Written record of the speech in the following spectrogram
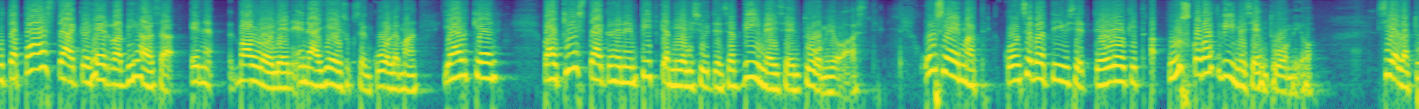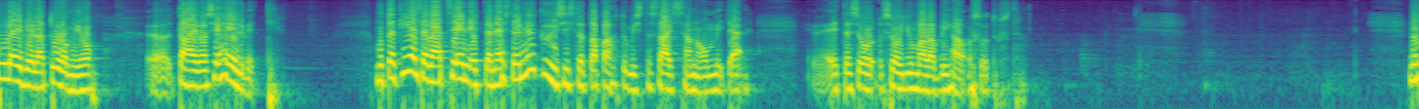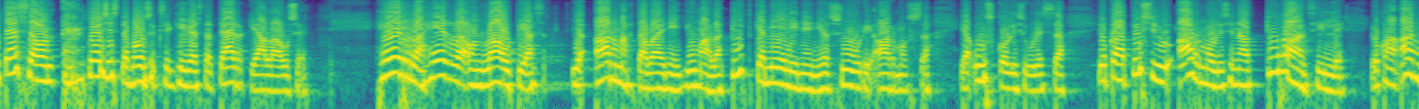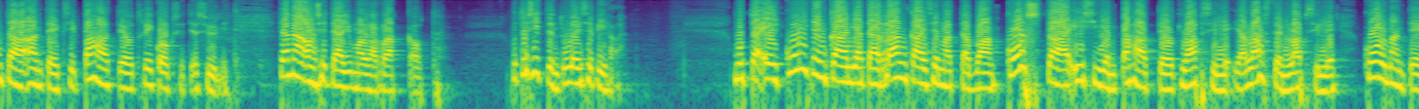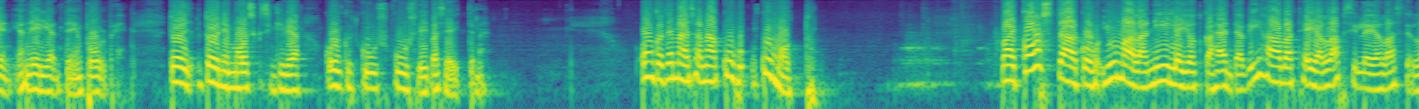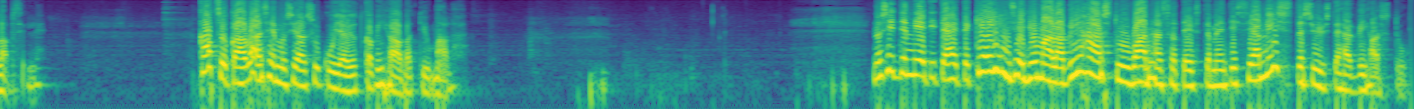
Mutta päästääkö Herra vihansa enä, valloilleen enää Jeesuksen kuoleman jälkeen, vai kestääkö hänen pitkämielisyytensä viimeiseen tuomioon asti? Useimmat konservatiiviset teologit uskovat viimeiseen tuomioon. Siellä tulee vielä tuomio, taivas ja helvetti. Mutta kieltävät sen, että näistä nykyisistä tapahtumista saisi sanoa mitään, että se on, se on Jumalan vihaosoitusta. No tässä on toisesta Mooseksen kirjasta tärkeä lause. Herra, Herra on laupias ja armahtavainen Jumala, pitkämielinen ja suuri armossa ja uskollisuudessa, joka pysyy armollisena tuhansille, joka antaa anteeksi pahat teot, rikokset ja synnit. Tämä on sitä Jumalan rakkautta. Mutta sitten tulee se viha. Mutta ei kuitenkaan jätä rankaisematta, vaan kostaa isien pahat teot lapsille ja lasten lapsille kolmanteen ja neljänteen polveen. Toinen Mooseksen kirja 36, 6-7. Onko tämä sana kumottu? Vai kostaako Jumala niille, jotka häntä vihaavat, heidän lapsille ja lasten lapsille? Katsokaa vain semmoisia sukuja, jotka vihaavat Jumalaa. No sitten mietitään, että keihin se Jumala vihastuu vanhassa testamentissa ja mistä syystä hän vihastuu.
